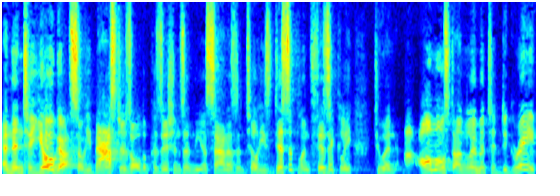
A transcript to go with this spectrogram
and then to yoga. So he masters all the positions and the asanas until he's disciplined physically to an almost unlimited degree.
